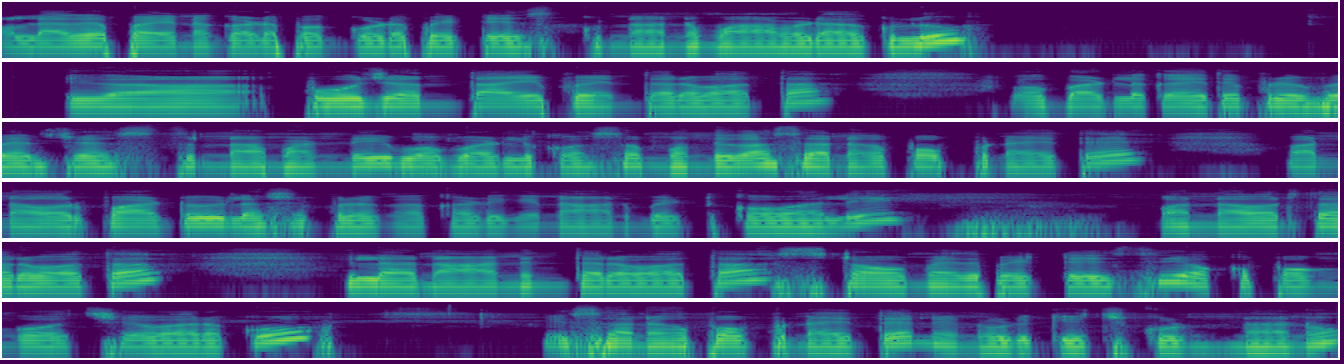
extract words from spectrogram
అలాగే పైన గడపకు కూడా పెట్టేసుకున్నాను మామిడాకులు. ఇక పూజ అంతా అయిపోయిన తర్వాత బొబ్బట్లకు అయితే ప్రిపేర్ చేస్తున్నామండి. బొబ్బట్ల కోసం ముందుగా శనగపప్పును అయితే వన్ అవర్ పాటు ఇలా శుభ్రంగా కడిగి నానబెట్టుకోవాలి. వన్ అవర్ తర్వాత ఇలా నానిన తర్వాత స్టవ్ మీద పెట్టేసి ఒక పొంగు వచ్చే వరకు ఈ శనగపప్పునైతే నేను ఉడికించుకుంటున్నాను.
